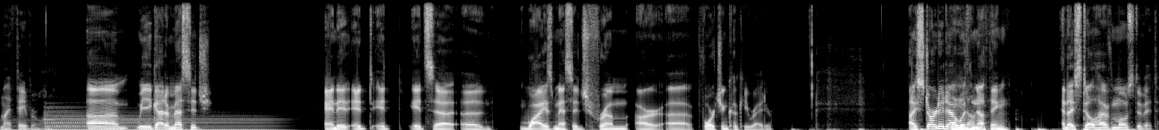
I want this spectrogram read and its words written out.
my favorite one. Um, we got a message, and it it it it's a, a wise message from our uh, fortune cookie writer. I started out with nothing, and I still have most of it.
